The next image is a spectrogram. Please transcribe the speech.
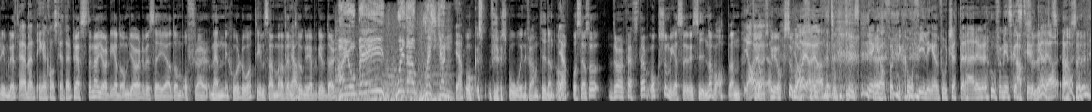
Rimligt. Ja, men inga konstigheter. Prästerna gör det de gör, det vill säga de offrar människor då till samma väldigt Ja. hungriga gudar. I obey without question. Ja. Och försöker spå in i framtiden. Då. Ja. Och sen så drar präster också med sig sina vapen. Ja, för ja, de ska ja. ju också Ja, vara ja, ja. naturligtvis. PGA 40K-feelingen fortsätter här, oförminskad Absolut, styrka. Ja, ja. absolut.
